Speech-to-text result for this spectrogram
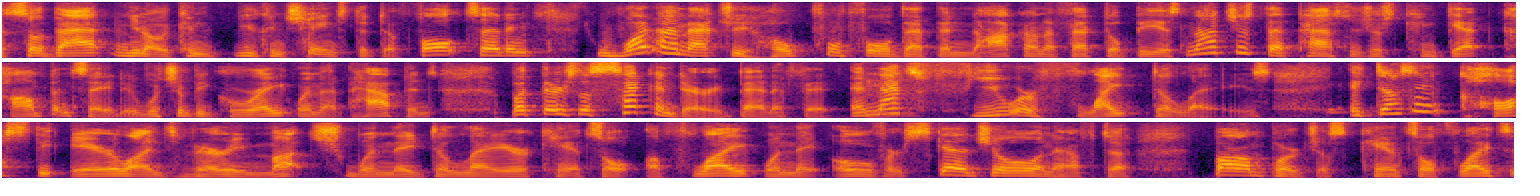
So that, you know, can you can change the default setting. What I'm actually hopeful for that the knock-on effect will be is not just that passengers can get compensated, which would be great when that happens, but there's a secondary benefit, and hmm. that's fewer flight delays. It doesn't cost the airlines very much when they delay or cancel a flight, when they overschedule and have to bump or just cancel flights.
